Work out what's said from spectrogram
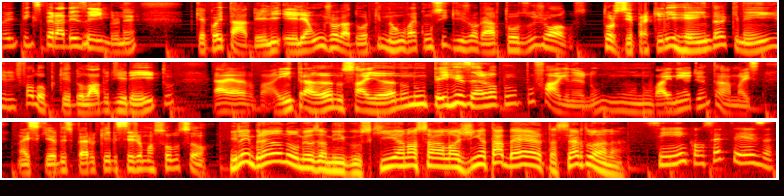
a gente tem que esperar dezembro, né? Porque, coitado, ele, ele é um jogador que não vai conseguir jogar todos os jogos. Torcer para que ele renda, que nem a gente falou, porque do lado direito, é, entra ano, sai ano, não tem reserva pro, pro Fagner. Não, não vai nem adiantar, mas na esquerda espero que ele seja uma solução. E lembrando, meus amigos, que a nossa lojinha tá aberta, certo, Ana? Sim, com certeza.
